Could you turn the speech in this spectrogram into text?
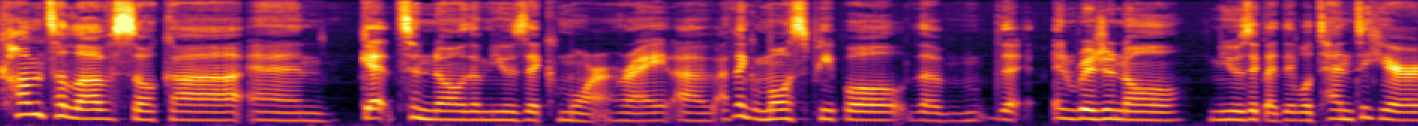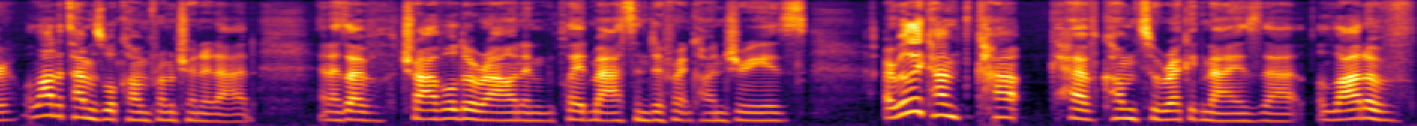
come to love soca and get to know the music more, right? Uh, I think most people, the the original music that they will tend to hear, a lot of times will come from Trinidad. And as I've traveled around and played mas in different countries, I really come, have come to recognize that a lot of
